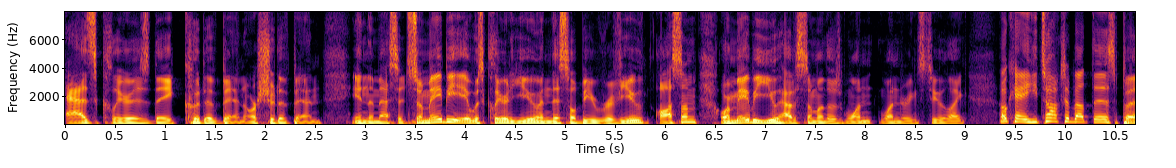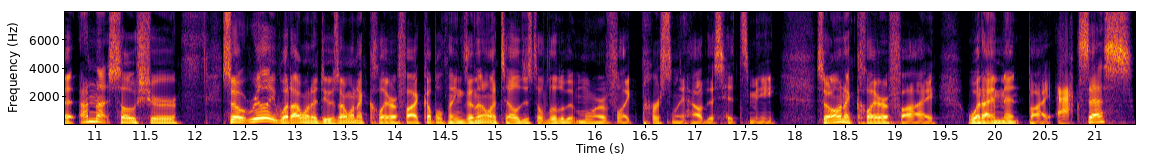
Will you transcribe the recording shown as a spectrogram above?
as clear as they could have been or should have been in the message. So maybe it was clear to you and this will be review. Awesome. Or maybe you have some of those one wonderings too, like, okay, he talked about this, but I'm not so sure. So really what I want to do is I want to clarify a couple things and then I want to tell just a little bit more of like personally how this hits me. So I want to clarify what I meant by access,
